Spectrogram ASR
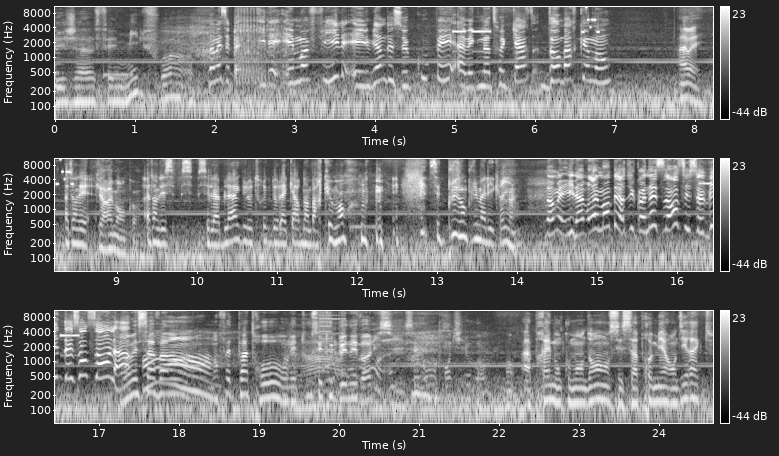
Déjà fait mille fois. Non mais c'est pas... Il est hémophile et il vient de se couper avec notre carte d'embarquement. Ah ouais, Attendez, carrément quoi. attendez, c'est- la blague, le truc de la carte d'embarquement C'est de plus en plus mal écrit. hein. Non mais il a vraiment perdu connaissance, il se vide de son sang là. Non, mais ça Oh. va, n'en faites pas trop, on est tous et toutes bénévoles ici, c'est bon, tranquillou. hein. Bon, après, mon commandant, c'est sa première en direct.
